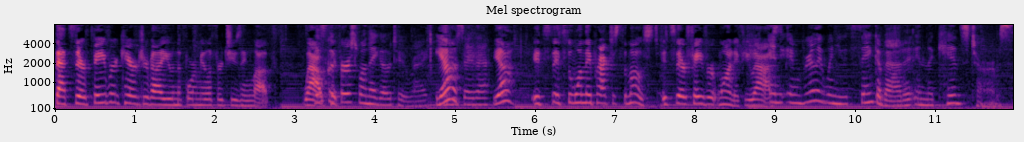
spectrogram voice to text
That's their favorite character value in the formula for choosing love. Wow. It's the first one they go to, right? Can yeah. you say that? Yeah. It's it's the one they practice the most. It's their favorite one if you ask. And, and really, when you think about it in the kids' terms,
